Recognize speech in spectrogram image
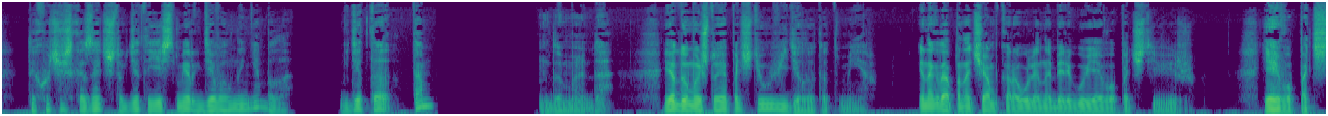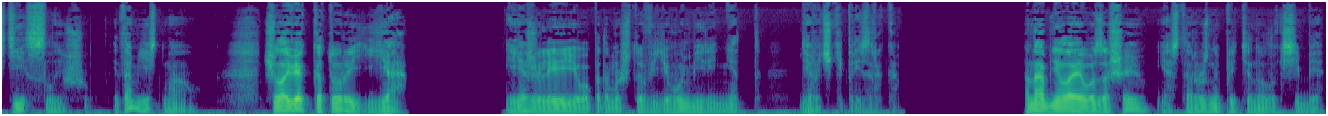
— Ты хочешь сказать, что где-то есть мир, где волны не было? Где-то там? — Думаю, да. Я думаю, что я почти увидел этот мир. Иногда по ночам карауля на берегу я его почти вижу. Я его почти слышу. И там есть Мау. Человек, который я. И я жалею его, потому что в его мире нет девочки-призрака. Она обняла его за шею и осторожно притянула к себе.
